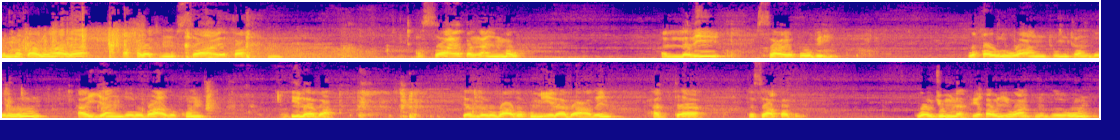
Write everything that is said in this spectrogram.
لما قالوا هذا أخذتهم الصاعقة. الصاعقة يعني الموت. الذي صعقوا به. وقوله وأنتم تنظرون أي ينظر بعضكم إلى بعض. ينظر بعضكم إلى بعض حتى تساقطوا. والجملة في قوله وأنتم تنظرون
